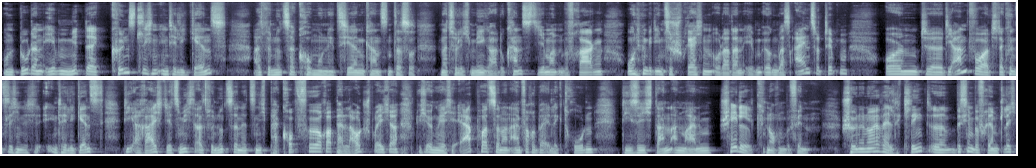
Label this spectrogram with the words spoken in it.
und du dann eben mit der künstlichen Intelligenz als Benutzer kommunizieren kannst. Und das ist natürlich mega. Du kannst jemanden befragen, ohne mit ihm zu sprechen oder dann eben irgendwas einzutippen und äh, die Antwort der künstlichen Intelligenz, die erreicht jetzt mich als Benutzer jetzt nicht per Kopfhörer, per Lautsprecher, durch irgendwelche AirPods, sondern einfach über Elektroden, die sich dann an meinem Schädelknochen befinden. Schöne neue Welt. Klingt äh, ein bisschen befremdlich,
